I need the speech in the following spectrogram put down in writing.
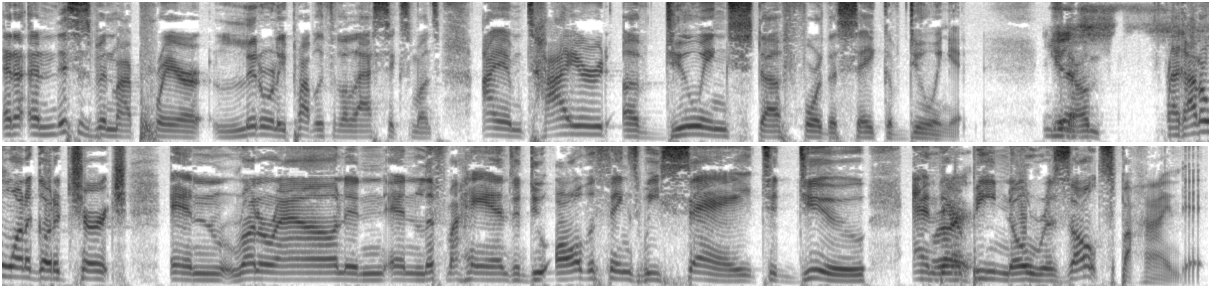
and and this has been my prayer, literally, probably for the last six months. I am tired of doing stuff for the sake of doing it. You yes. know like I don't want to go to church and run around and, and lift my hands and do all the things we say to do and right. there be no results behind it.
